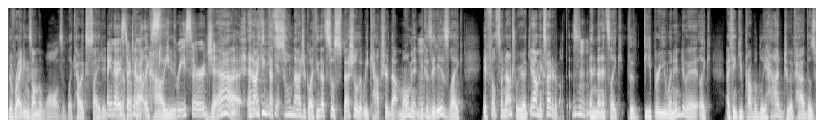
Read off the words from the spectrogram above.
the writing's on the walls of like how excited i know i started talking about like sleep you- research Yeah. And I think that's Yeah. so magical. I think that's so special that we captured that moment because Mhm. it is like, it felt so natural. You're like, yeah, I'm excited about this. Mhm. And then it's like the deeper you went into it, like, I think you probably had to have had those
